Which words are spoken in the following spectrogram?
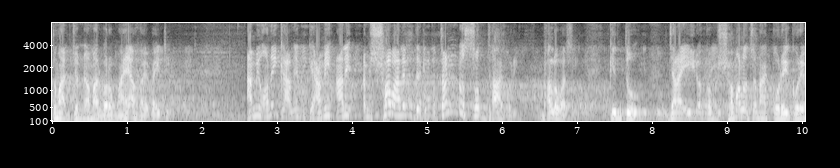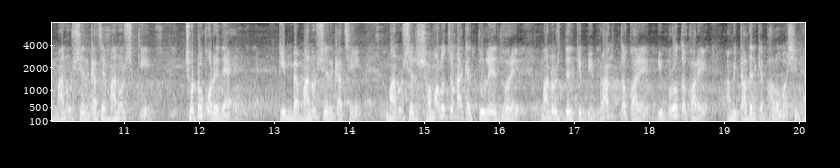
তোমার জন্য আমার বড় মায়া হয় ভাইটি। আমি অনেক আলেমকে, আমি আলে- আমি সব আলেমদেরকে প্রচণ্ড শ্রদ্ধা করি, ভালোবাসি। কিন্তু যারা এই রকম সমালোচনা করে করে মানুষের কাছে মানুষকে ছোট করে দেয়, কিংবা মানুষের কাছে মানুষের সমালোচনাকে তুলে ধরে, মানুষদেরকে বিভ্রান্ত করে, বিব্রত করে, আমি তাদেরকে ভালোবাসি না।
